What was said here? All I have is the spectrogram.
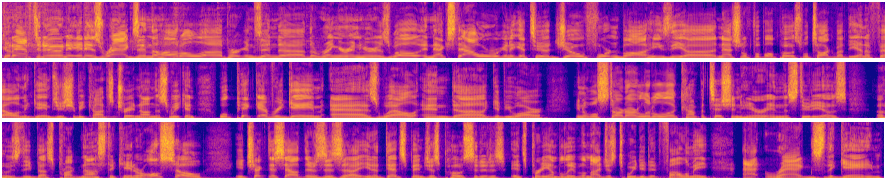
Good afternoon. It is Rags in the huddle. Uh, Perkins and uh, the Ringer in here as well. In next hour, we're going to get to Joe Fortenbaugh. He's the uh, National Football Post. We'll talk about the NFL and the games you should be concentrating on this weekend. We'll pick every game as well and uh, give you our, you know, we'll start our little uh, competition here in the studios. Uh, who's the best prognosticator? Also, you check this out. There's this, uh, you know, Deadspin just posted it. It's, it's pretty unbelievable, and I just tweeted it. Follow me at Rags the Game.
